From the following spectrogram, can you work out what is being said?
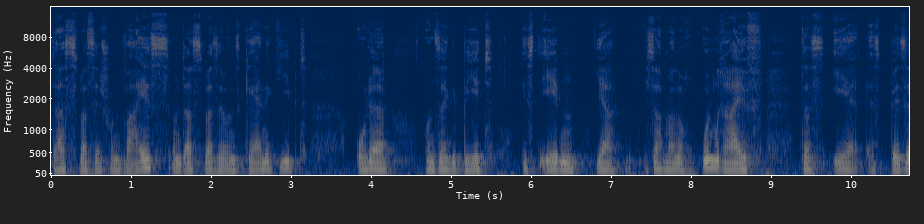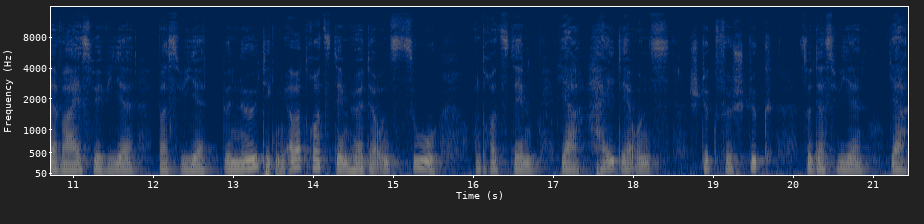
das, was er schon weiß und das, was er uns gerne gibt, oder unser Gebet ist eben, ja, ich sag mal noch unreif, dass er es besser weiß wie wir, was wir benötigen. Aber trotzdem hört er uns zu und trotzdem, ja, heilt er uns Stück für Stück, sodass wir, ja,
